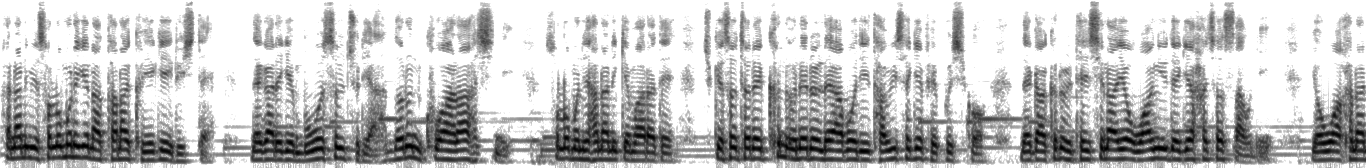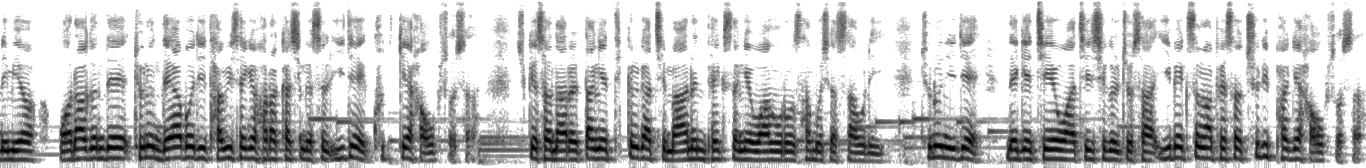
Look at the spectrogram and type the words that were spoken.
하나님이 솔로몬에게 나타나 그에게 이르시되 내가 내게 무엇을 주랴? 너는 구하라 하시니. 솔로몬이 하나님께 말하되 주께서 전에 큰 은혜를 내 아버지 다윗에게 베푸시고 내가 그를 대신하여 왕이 되게 하셨사오니 여호와 하나님이여 원하건대 주는 내 아버지 다윗에게 허락하신 것을 이제 굳게 하옵소서. 주께서 나를 땅에 티끌같이 많은 백성의 왕으로 삼으셨사오니 주는 이제 내게 지혜와 지식을 주사 이 백성 앞에서 출입하게 하옵소서.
